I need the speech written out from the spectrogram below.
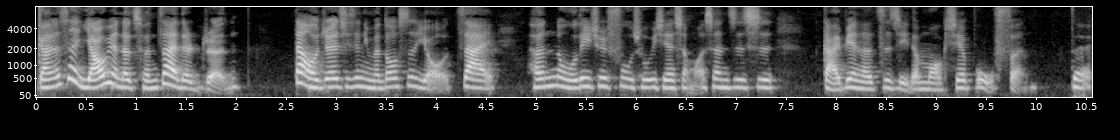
感觉是很遥远的存在的人。但我觉得其实你们都是有在很努力去付出一些什么，甚至是改变了自己的某些部分。对，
